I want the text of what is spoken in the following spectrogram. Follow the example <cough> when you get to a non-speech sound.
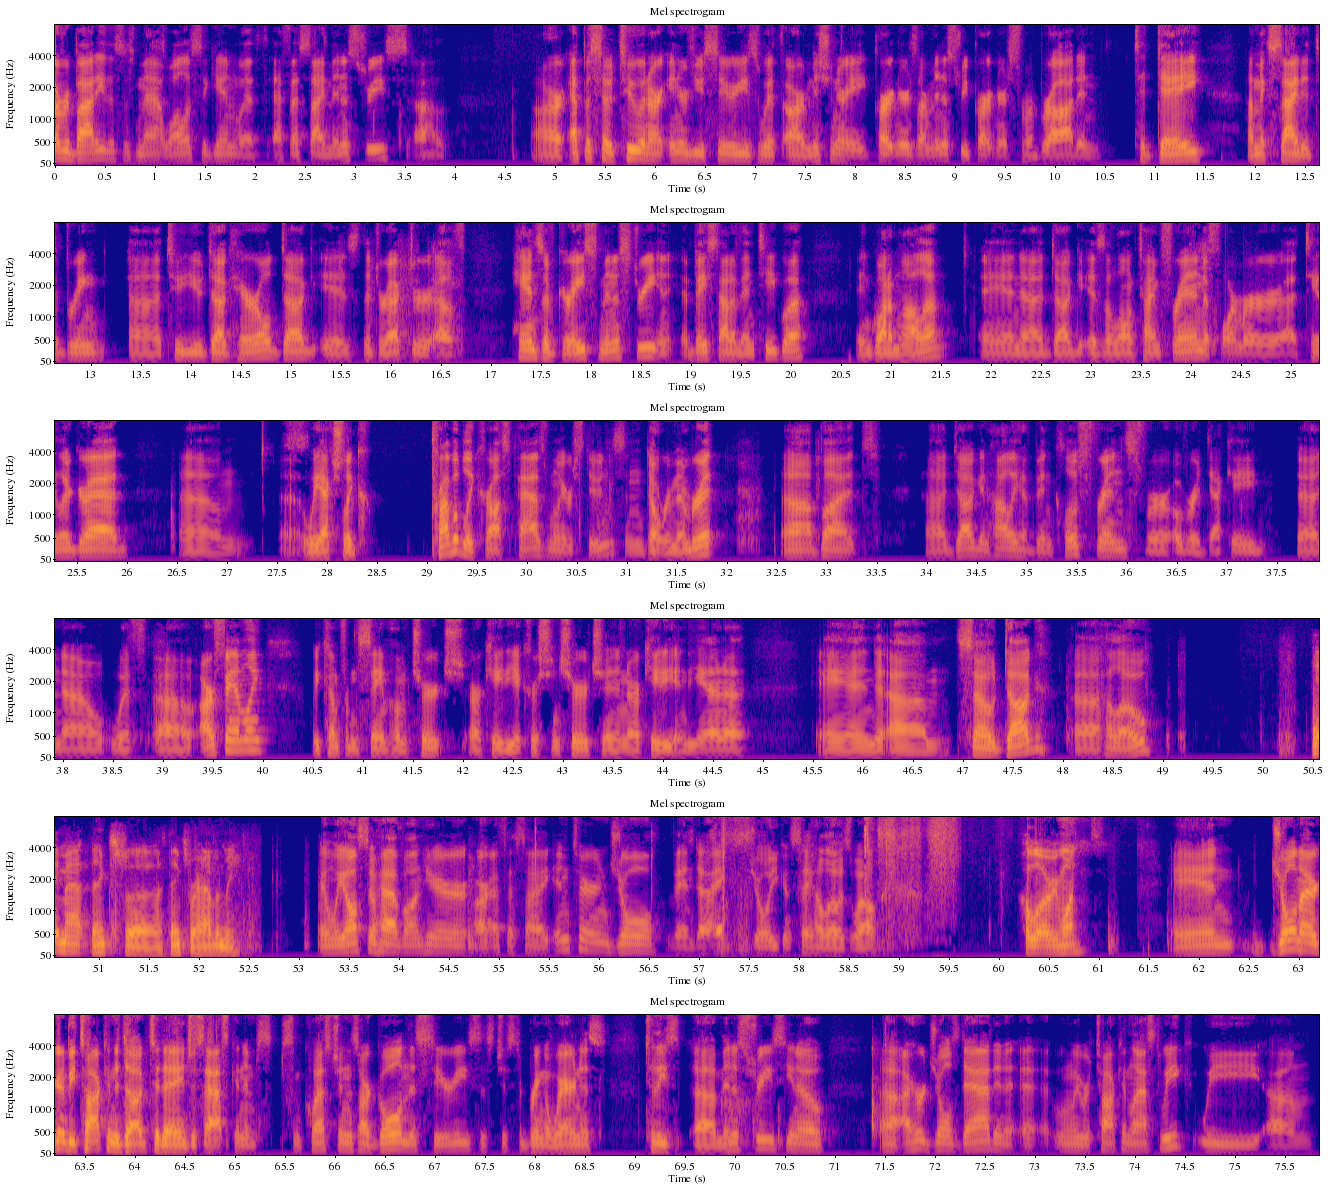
everybody. This is Matt Wallace again with FSI Ministries. Uh, our episode two in our interview series with our missionary partners, our ministry partners from abroad. And today I'm excited to bring uh, to you Doug Harold. Doug is the director of Hands of Grace Ministry based out of Antigua in Guatemala. And uh, Doug is a longtime friend, a former uh, Taylor grad. Um, uh, we actually probably crossed paths when we were students and don't remember it. Uh, but uh, Doug and Holly have been close friends for over a decade uh, now with uh, our family. We come from the same home church, Arcadia Christian Church in Arcadia, Indiana. And um, so, Doug, uh, hello. Hey, Matt. Thanks. Uh, thanks for having me. And we also have on here our FSI intern, Joel Van Dyke. Joel, you can say hello as well. Hello, everyone. And Joel and I are going to be talking to Doug today and just asking him some questions. Our goal in this series is just to bring awareness to these uh, ministries. You know, uh, I heard Joel's dad, and uh, when we were talking last week, we um,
